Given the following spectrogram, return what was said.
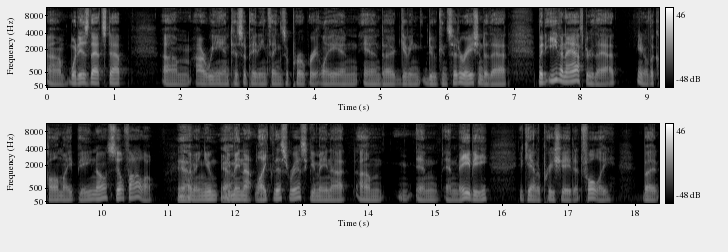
um, what is that step. Um, are we anticipating things appropriately and and uh, giving due consideration to that? But even after that, you know, the call might be no, still follow. Yeah. I mean, you Yeah. you may not like this risk, you may not, um, and and maybe you can't appreciate it fully, but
